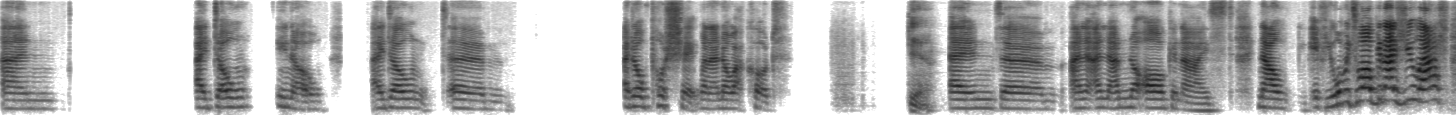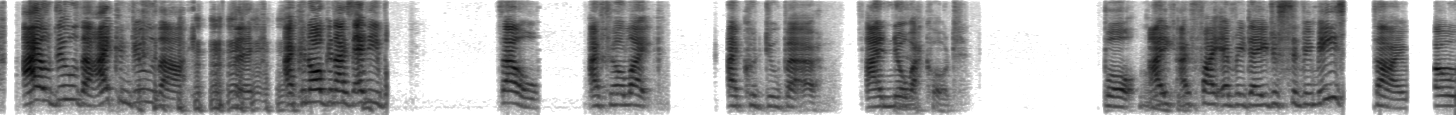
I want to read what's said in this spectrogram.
And I don't, you know, I don't um I don't push it when I know I could. Yeah. And um and, and I'm not organized. Now, if you want me to organize you, Ash, I'll do that. I can do that. I can organize anybody. So I feel like I could do better. I know Yeah. I could. But Oh, I. I fight every day just to be me sometimes. So,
